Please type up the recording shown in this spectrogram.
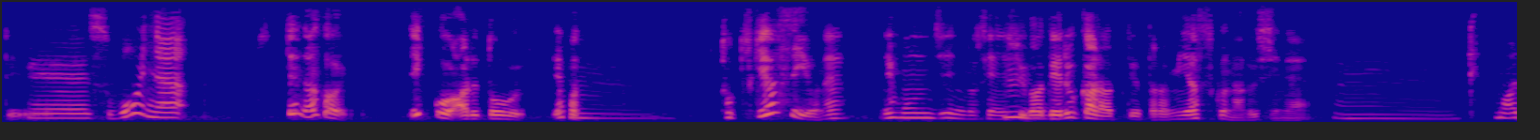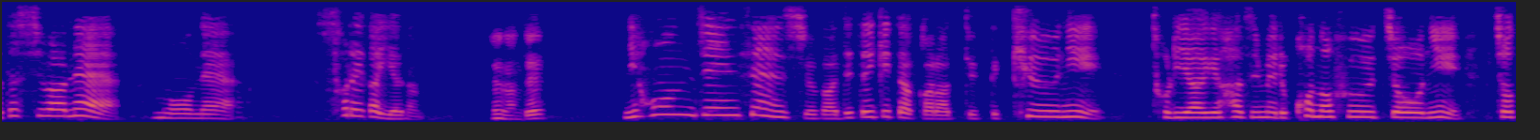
っていう。へえすごいねでなんか一個あるとやっぱうん。とっつきやすいよね。日本人の選手が出るからって言ったら見やすくなるしね、うん。もう私はねもうねそれが嫌なの。えなんで？日本人選手が出てきたからって言って急に取り上げ始めるこの風潮にちょっ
